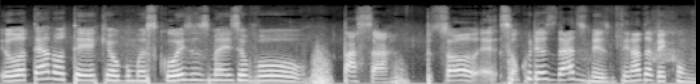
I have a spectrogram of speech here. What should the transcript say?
Eu- até anotei aqui algumas coisas, mas eu vou passar. Só é, são curiosidades mesmo, tem nada a ver com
